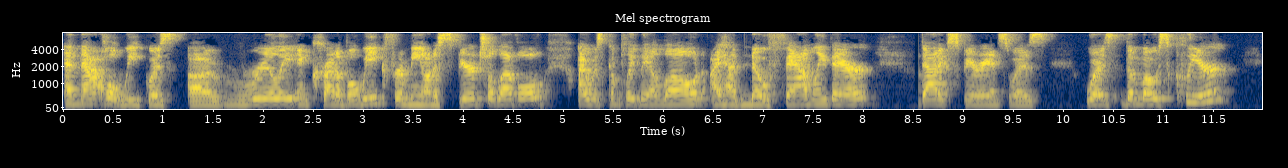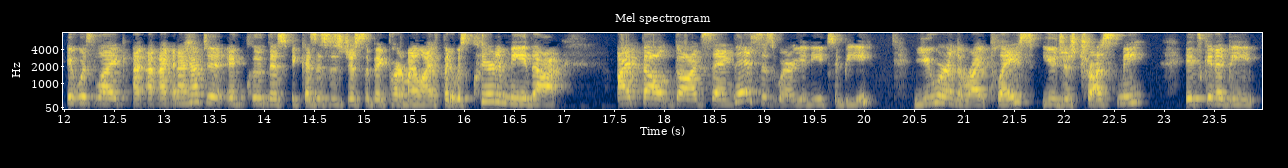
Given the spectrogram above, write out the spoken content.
And that whole week was a really incredible week for me on a spiritual level. I was completely alone. I had no family there. That experience was was the most clear. It was like, I, I, and I have to include this because this is just a big part of my life, but it was clear to me that I felt God saying, This is where you need to be. You are in the right place. You just trust me. It's going to be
